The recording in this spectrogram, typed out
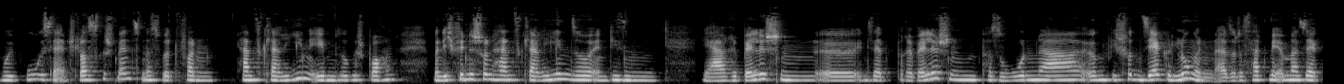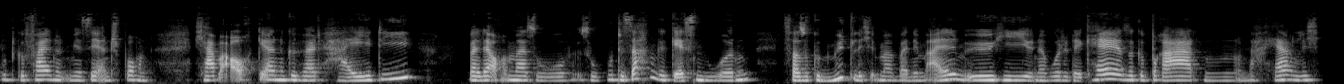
Huibu ist ja ein Schlossgespenst und das wird von Hans Klarin eben so gesprochen. Und ich finde schon Hans Klarin so in diesem, ja, rebellischen, äh, in dieser rebellischen Persona irgendwie schon sehr gelungen. Also das hat mir immer sehr gut gefallen und mir sehr entsprochen. Ich habe auch gerne gehört Heidi, weil da auch immer so, so gute Sachen gegessen wurden. Es war so gemütlich immer bei dem Almöhi und da wurde der Käse gebraten und nach herrlich.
